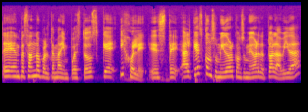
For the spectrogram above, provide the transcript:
eh, empezando por el tema de impuestos, que, híjole, este, al que es consumidor, consumidor de toda la vida,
